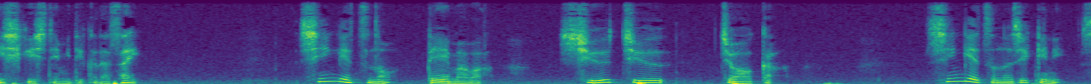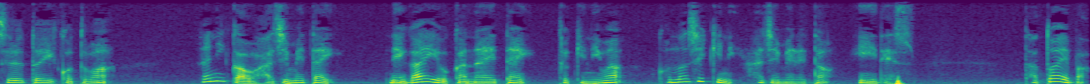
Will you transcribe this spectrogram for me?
意識してみてください。新月のテーマは集中浄化。新月の時期にするといいことは何かを始めたい願いを叶えたい時にはこの時期に始めるといいです。例えば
